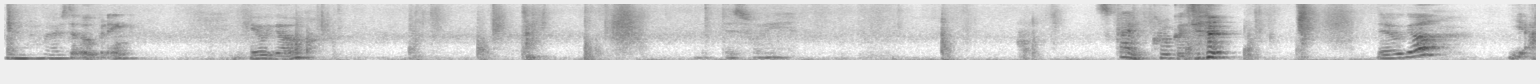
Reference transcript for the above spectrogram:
And where's the opening? Here we go. This way. It's kind of crooked. There we go. Yeah.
